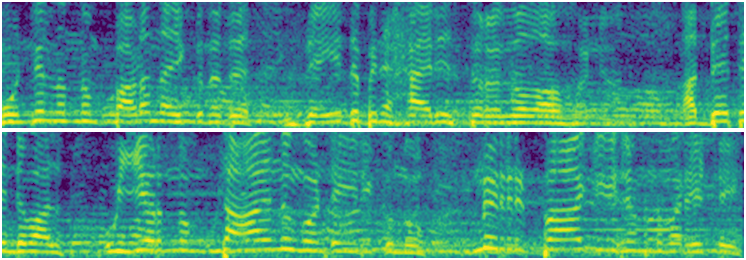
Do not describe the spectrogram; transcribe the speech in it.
മുന്നിൽ നിന്നും പട നയിക്കുന്നത് സെയ്ദ് ബിൻ ഹാരിസ് റളിയല്ലാഹുവിനാണ്. അദ്ദേഹത്തിന്റെ വാൾ ഉയർന്നും താഴ്ന്നും കൊണ്ടേയിരിക്കുന്നു. നിർഭാഗ്യം എന്ന് പറയട്ടെ.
